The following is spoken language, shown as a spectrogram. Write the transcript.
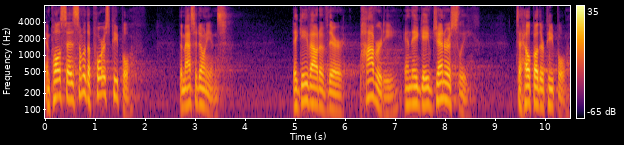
And Paul says some of the poorest people, the Macedonians, they gave out of their poverty and they gave generously to help other people.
